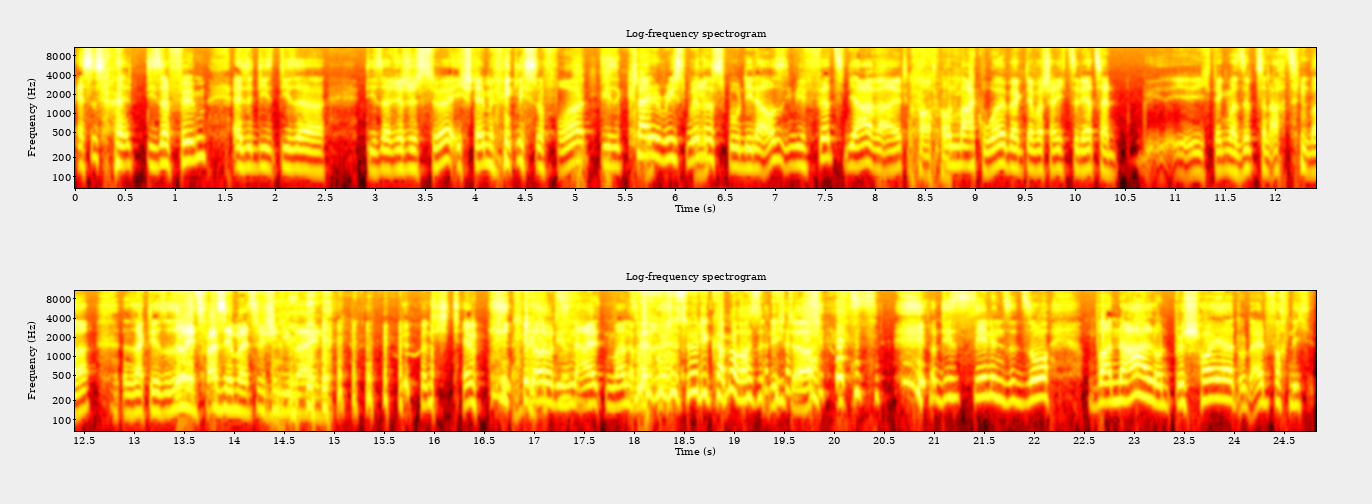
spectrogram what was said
es ist halt dieser Film, also die, dieser, dieser Regisseur, ich stelle mir wirklich so vor, diese kleine Reese Witherspoon, die da aussieht wie 14 Jahre alt und Mark Wahlberg, der wahrscheinlich zu der Zeit, ich denke mal 17, 18 war, dann sagt er so, so jetzt fass ihr mal zwischen die Beine. und ich stelle mir genau diesen alten Mann so Der. Regisseur, die Kameras sind nicht da. Und diese Szenen sind so banal und bescheuert und einfach nicht.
